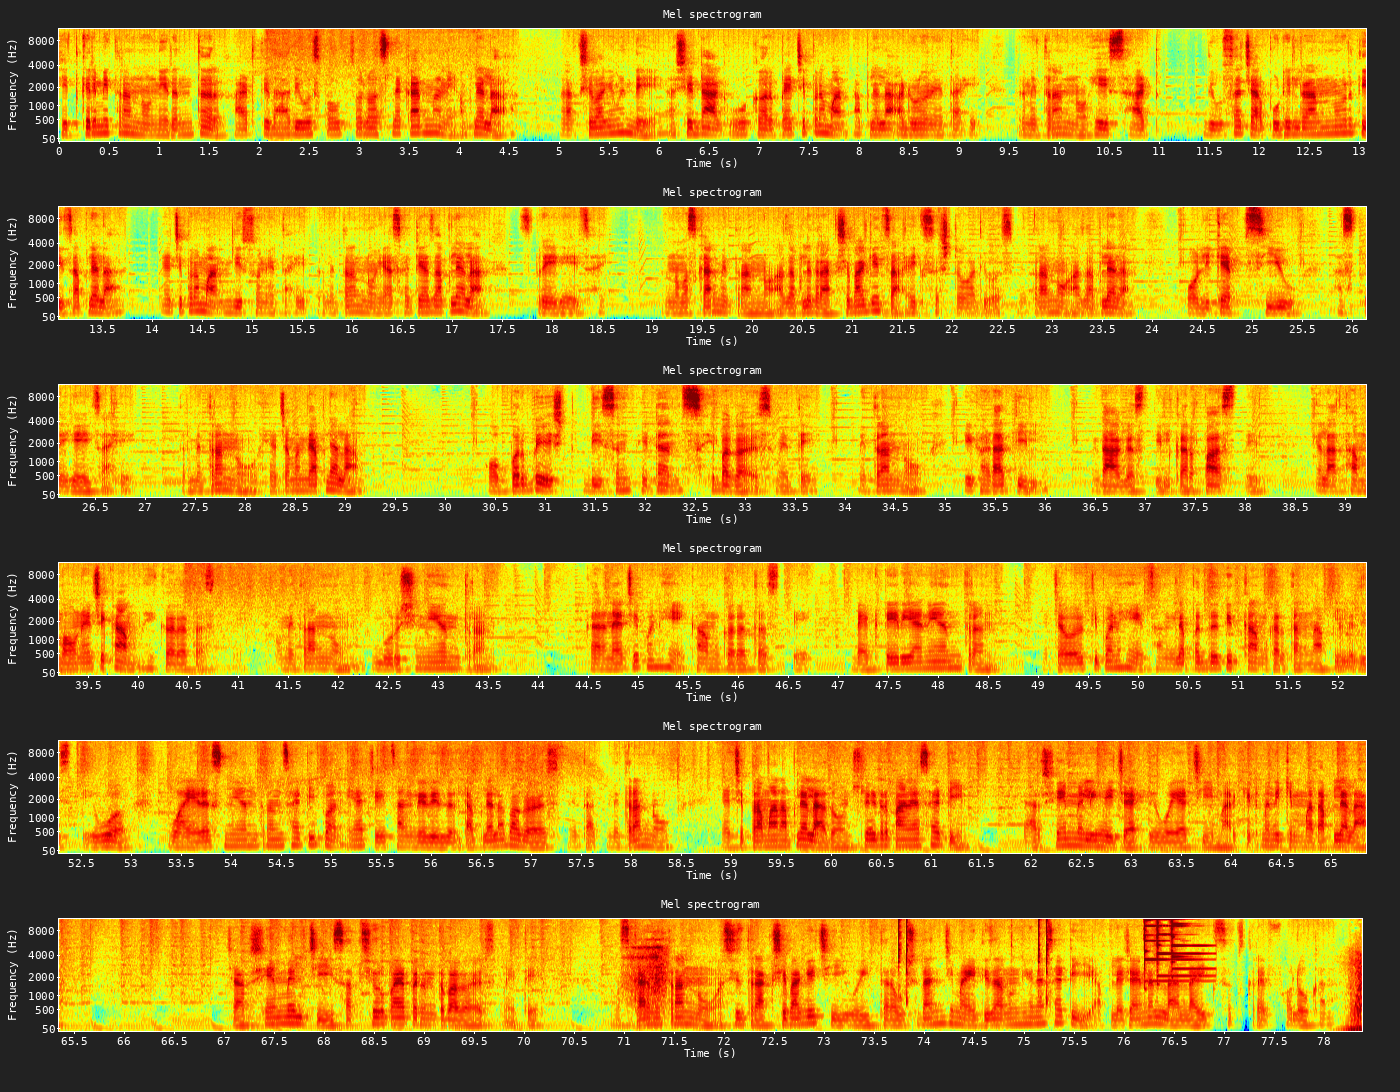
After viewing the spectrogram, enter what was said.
शेतकरी मित्रांनो निरंतर आठ ते दहा दिवस पाऊस चालू असल्या कारणाने आपल्याला द्राक्षबागेमध्ये म्हणजे असे डाग व करप्याचे प्रमाण आपल्याला आढळून येत आहे. तर मित्रांनो हे साठ दिवसाच्या पुढील रानांवरतीच आपल्याला याचे प्रमाण दिसून येत आहे. तर मित्रांनो यासाठी आज आपल्याला स्प्रे घ्यायचा आहे. तर नमस्कार मित्रांनो आज आपल्या द्राक्षबागेचा एकसष्टवा दिवस. मित्रांनो आज आपल्याला पॉलिकॅप सी यू हा स्प्रे घ्यायचा आहे. तर मित्रांनो ह्याच्यामध्ये आपल्याला कॉपर बेस्ड डिसनफेटन्स हे बघायस मिळते मित्रांनो हे घडातील डाग असतील करपा असतील याला थांबवण्याचे काम हे करत असते. व मित्रांनो बुरशी नियंत्रण करण्याचे पण हे काम करत असते. बॅक्टेरिया नियंत्रण याच्यावरती पण हे चांगल्या पद्धतीत काम करताना आपल्याला दिसते. व व्हायरस नियंत्रणसाठी पण याचे चांगले रिझल्ट आपल्याला बघावयास मिळतात. मित्रांनो याचे प्रमाण आपल्याला दोनशे लिटर पाण्यासाठी चारशे एम एल घ्यायचे आहे व याची मार्केटमध्ये किंमत आपल्याला चारशे एम एलची सातशे रुपयापर्यंत बघावयास मिळते. नमस्कार मित्रांनो अशीच द्राक्षे बागेची व इतर औषधांची माहिती जाणून घेण्यासाठी आपल्या चॅनलला लाईक सबस्क्राईब फॉलो करा.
